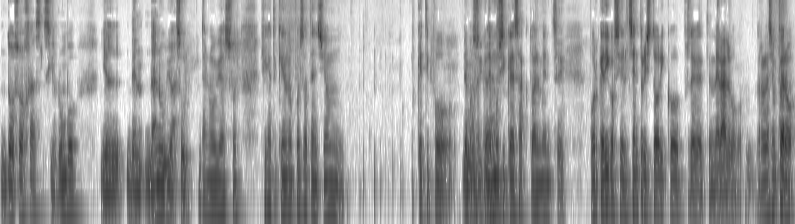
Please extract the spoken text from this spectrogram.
Dos hojas, Sin rumbo y el Danubio Azul. Danubio Azul. Fíjate que yo no he puesto atención qué tipo de música, de es. música es actualmente. Porque digo, si el centro histórico pues, debe tener algo de relación, pero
